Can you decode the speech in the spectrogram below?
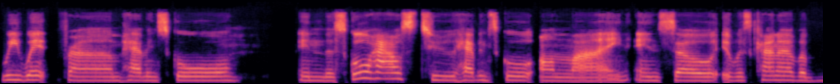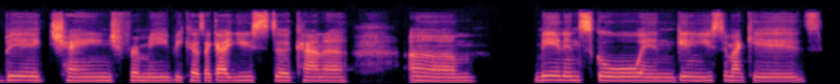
we went from having school in the schoolhouse to having school online. And so it was kind of a big change for me because I got used to kind of um, being in school and getting used to my kids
